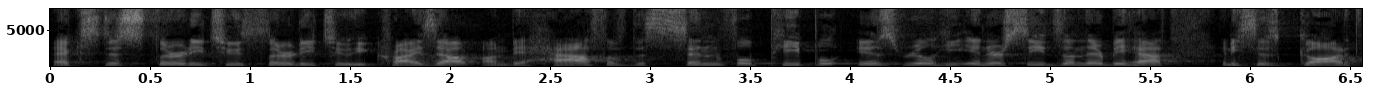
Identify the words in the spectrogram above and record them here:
Exodus 32 32, he cries out on behalf of the sinful people Israel. He intercedes on their behalf and he says, God,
